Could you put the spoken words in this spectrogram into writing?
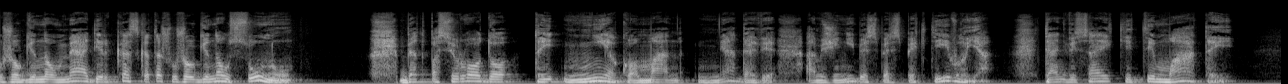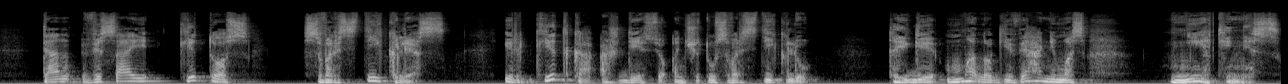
užauginau medį, ir kas, kad aš užauginau sūnų. Bet pasirodo, tai nieko man nedavė amžinybės perspektyvoje. Ten visai kiti matai, ten visai kitos svarstyklės. Ir kitką aš dėsiu ant šitų svarstyklių. Taigi mano gyvenimas niekinis.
